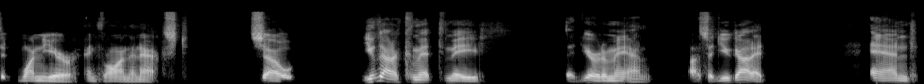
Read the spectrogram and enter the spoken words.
one year and go on the next. So you got to commit to me that you're the man. I said, you got it. And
